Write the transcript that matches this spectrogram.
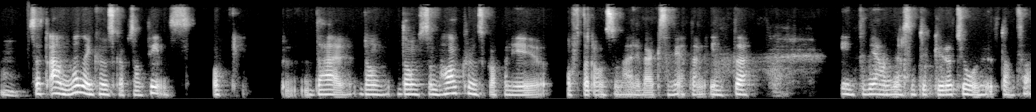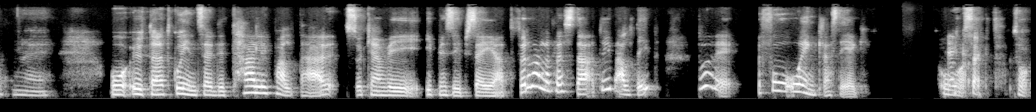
Mm. Så att använda den kunskap som finns. Och där, de, de som har kunskapen är ju ofta de som är i verksamheten, inte, inte vi andra som tycker och tror utanför. Nej. Och utan att gå in så i detalj på allt det här så kan vi i princip säga att för de allra flesta, typ alltid, då är det få och enkla steg. Och Exakt. Så,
